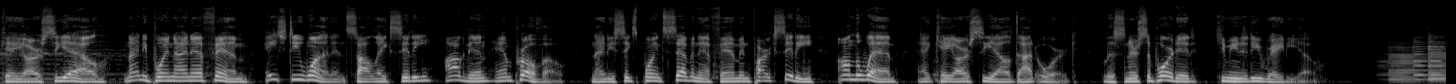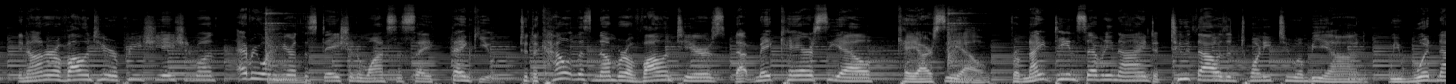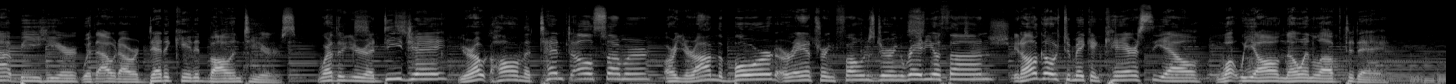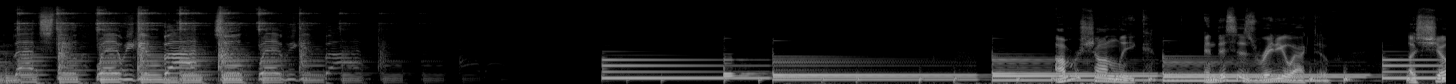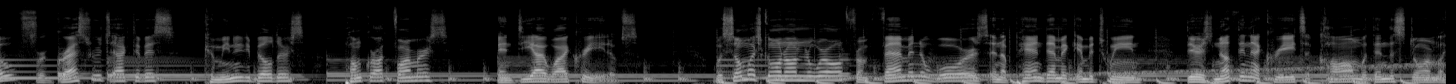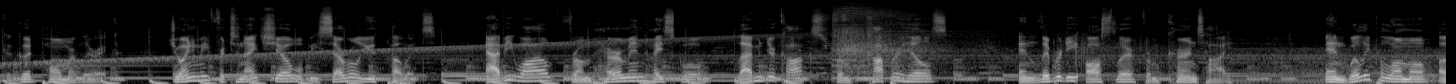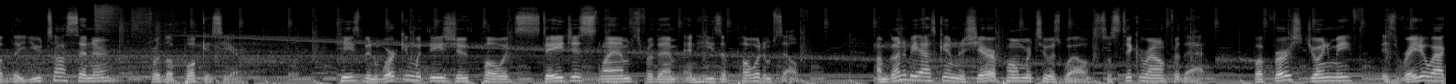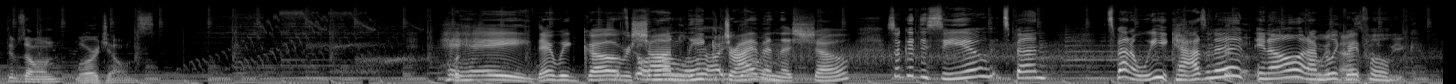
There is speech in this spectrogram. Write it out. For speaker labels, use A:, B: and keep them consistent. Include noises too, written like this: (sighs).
A: KRCL 90.9 FM, HD1 in Salt Lake City, Ogden, and Provo. 96.7 FM in Park City, on the web at krcl.org. Listener supported community radio.
B: In honor of Volunteer Appreciation Month, everyone here at the station wants to say thank you to the countless number of volunteers that make KRCL KRCL. From 1979 to 2022 and beyond, we would not be here without our dedicated volunteers. Whether you're a DJ, you're out hauling the tent all summer, or you're on the board or answering phones during Radiothon, it all goes to making KRCL what we all know and love today.
C: That's the way we get by. So we get
D: I'm Rashawn Leek, and this is Radioactive, a show for grassroots activists, community builders, punk rock farmers, and DIY creatives. With so much going on in the world, from famine to wars and a pandemic in between, there's nothing that creates a calm within the storm like a good poem or lyric. Joining me for tonight's show will be several youth poets Abby Wild from Herriman High School, Lavender Cox from Copper Hills, and Liberty Osler from Kearns High. And Willy Palomo of the Utah Center for the Book is here. He's been working with these youth poets, stages slams for them, and he's a poet himself. I'm going to be asking him to share a poem or two as well, so stick around for that. But first, joining me is Radioactive's own Lara Jones.
E: Hey, hey, there we go.
D: What's going on,
E: Rashawn? Leak driving the show. So good to see you. It's been it's been a week, hasn't it? You know, and oh, I'm
D: Oh,
E: really
D: been a
E: grateful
